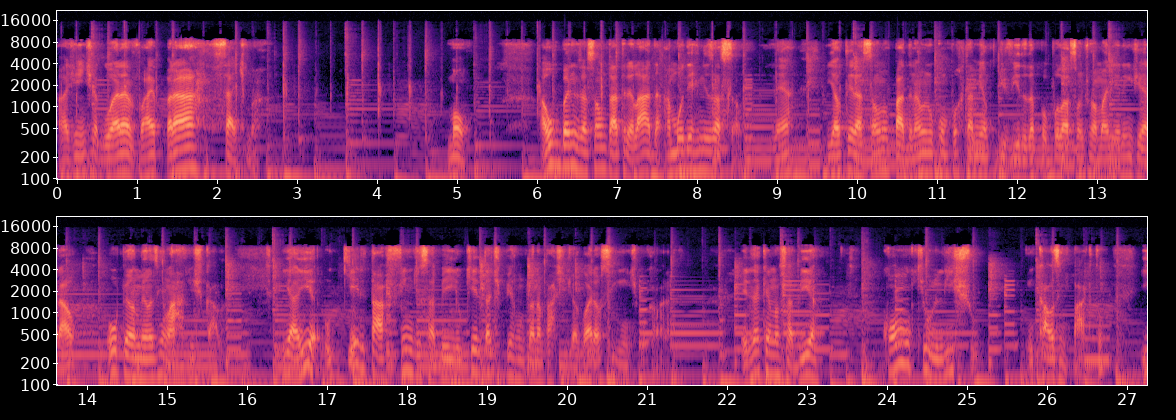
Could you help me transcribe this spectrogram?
A gente agora vai para sétima. Bom, a urbanização está atrelada à modernização, né? E alteração no padrão e no comportamento de vida da população de uma maneira em geral, ou pelo menos em larga escala. E aí, o que ele está afim de saber e o que ele está te perguntando a partir de agora é o seguinte, meu camarada. Ele está querendo saber como que o lixo causa impacto e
